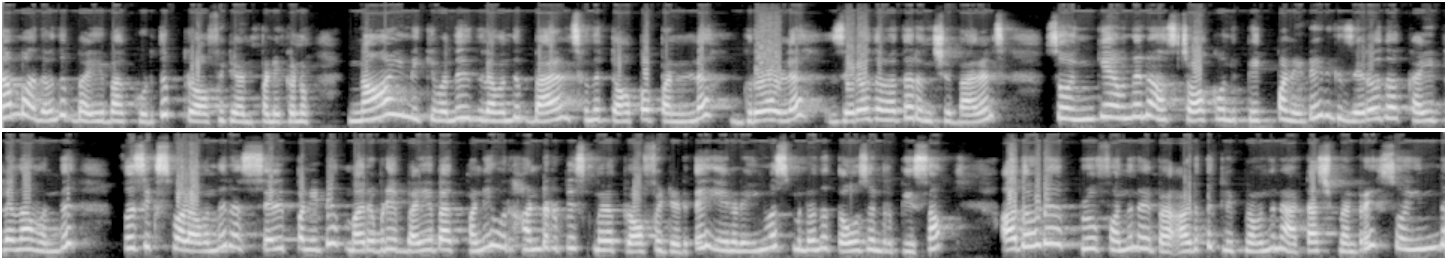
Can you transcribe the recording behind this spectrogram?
நம்ம அதை வந்து பை பேக் கொடுத்து ப்ராஃபிட் ஏர்ன் பண்ணிக்கணும். நான் இன்னைக்கு வந்து இதில் வந்து பேலன்ஸ் வந்து டாப் அப் பண்ணல க்ரோவில் ஜெரோதாவில் தான் இருந்துச்சு பேலன்ஸ் ஸோ இங்கே வந்து நான் ஸ்டாக் வந்து பிக் பண்ணிட்டு எனக்கு ஜெரோதா கைட்டில் தான் வந்து ஃபிசிக்ஸ் வாலா வந்து நான் செல் பண்ணிட்டு மறுபடியும் பை பேக் பண்ணி ஒரு ஹண்ட்ரட் ருபீஸ்க்கு மேலே ப்ராஃபிட் எடுத்து என்னோட இன்வெஸ்ட்மெண்ட் வந்து தௌசண்ட் ருபீஸ் தான் அதோட ப்ரூஃப் வந்து நான் இப்போ அடுத்த கிளிப்பில் வந்து நான் அட்டாச் பண்ணுறேன் ஸோ இந்த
